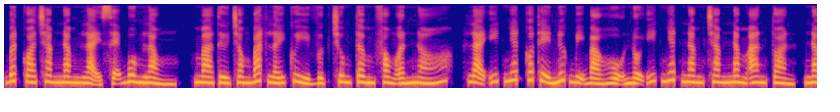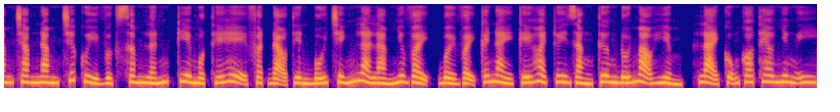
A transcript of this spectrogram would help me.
bất quá trăm năm lại sẽ buông lỏng, mà từ trong bắt lấy quỷ vực trung tâm phong ấn nó, lại ít nhất có thể nước bị bảo hộ nội ít nhất 500 năm an toàn, 500 năm trước quỷ vực xâm lấn kia một thế hệ Phật đạo tiền bối chính là làm như vậy, bởi vậy cái này kế hoạch tuy rằng tương đối mạo hiểm, lại cũng có theo nhưng y.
